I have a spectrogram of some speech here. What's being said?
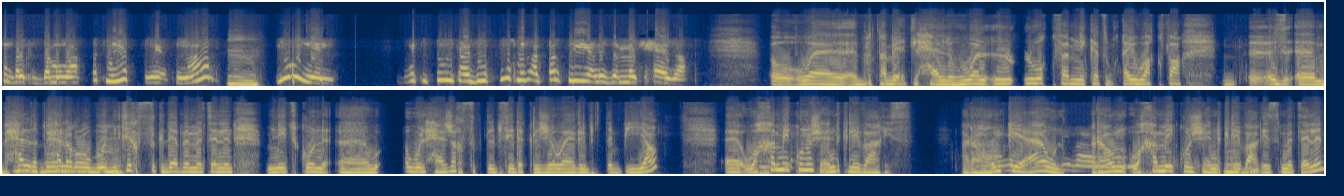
كنضل خدامة واقفه 8 سوايع في النهار. يوميا. بغيت نسولك هاد الوقت ما أثرت لي على زعما شي حاجة. وبطبيعة الحال هو الوقفة ملي كتبقاي واقفة بحال بحال الروبوت. أنت خصك دابا مثلا ملي تكون آه، أول حاجة خصك تلبسي داك الجوارب الطبية آه، واخا ما يكونوش عندك les varices. راهم كيعاونوا راهم واخا ما يكونش عندك les varices مثلا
